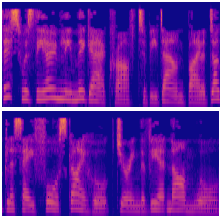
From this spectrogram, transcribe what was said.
This was the only MiG aircraft to be downed by a Douglas A-4 Skyhawk during the Vietnam War.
